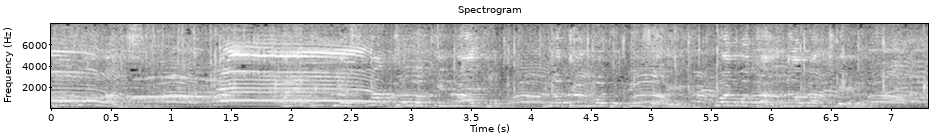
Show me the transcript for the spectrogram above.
performance! And I think there's not to look in my book, nothing more to bizarre. One more time, loud and clear.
